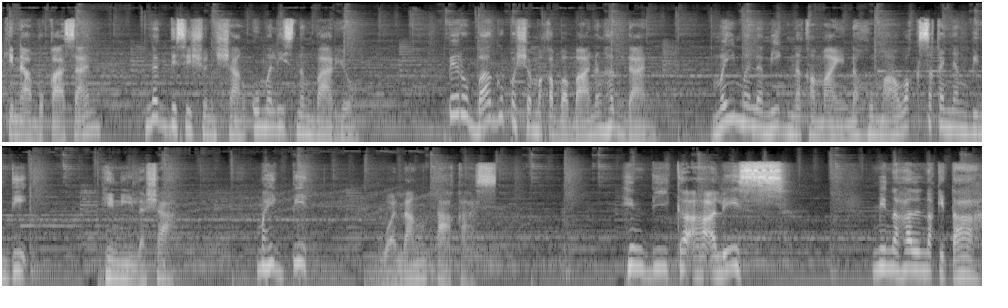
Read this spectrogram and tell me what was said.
Kinabukasan, nagdesisyon siyang umalis ng baryo. Pero bago pa siya makababa ng hagdan, may malamig na kamay na humawak sa kanyang bindi. Hinila siya. Mahigpit. Walang takas. Hindi ka aalis. Minahal na kita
